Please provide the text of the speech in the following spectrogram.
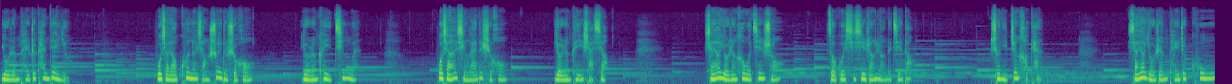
有人陪着看电影。我想要困了想睡的时候，有人可以亲吻。我想要醒来的时候，有人可以傻笑。想要有人和我牵手，走过熙熙攘攘的街道，说你真好看。想要有人陪着哭。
